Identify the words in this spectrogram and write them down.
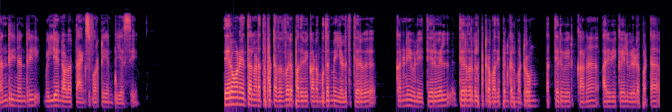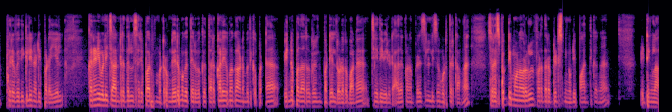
நன்றி நன்றி. Million dollar thanks for TNPSC தேர்வாணையத்தால் நடத்தப்பட்ட வெவ்வேறு பதவிக்கான முதன்மை எழுத்து தேர்வு கணினி வழி தேர்வில் தேர்வர்கள் பெற்ற மதிப்பெண்கள் மற்றும் அத்தேர்விற்கான அறிவிக்கையில் வெளியிடப்பட்ட பிற விதிகளின் அடிப்படையில் கணினி வழி சான்றிதழ் சரிபார்ப்பு மற்றும் நேர்முக தேர்வுக்கு தற்காலிகமாக அனுமதிக்கப்பட்ட விண்ணப்பதாரர்களின் பட்டியல் தொடர்பான செய்தி வெளியிட. அதற்கான பிரஸ் ரிலீஸும் கொடுத்துருக்காங்க. ஸோ ரெஸ்பெக்டிவ் மாணவர்கள் ஃபர்தர் அப்டேட்ஸ் நீங்கள் அப்படி பார்த்துக்கோங்க. ரைட்டுங்களா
